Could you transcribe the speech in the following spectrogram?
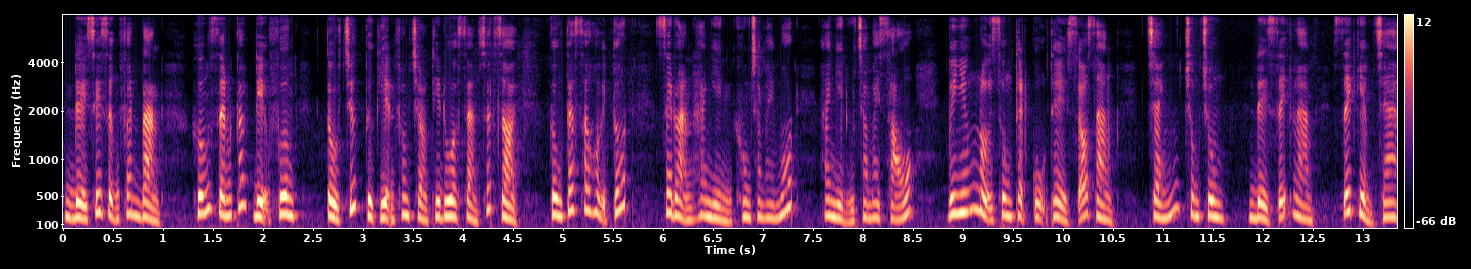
để xây dựng văn bản hướng dẫn các địa phương tổ chức thực hiện phong trào thi đua sản xuất giỏi, công tác xã hội tốt giai đoạn 2021-2026 với những nội dung thật cụ thể rõ ràng, tránh chung chung để dễ làm, dễ kiểm tra,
